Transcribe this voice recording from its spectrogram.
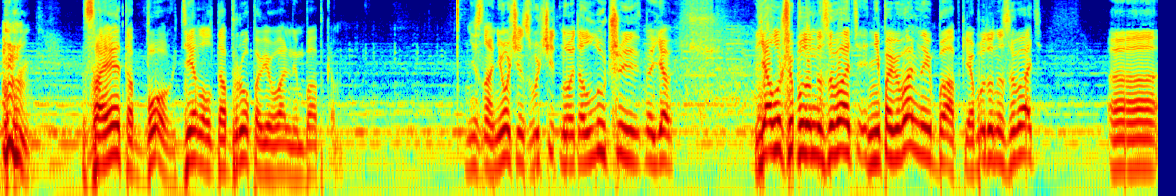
За это Бог делал добро повивальным бабкам. Не знаю, не очень звучит, но это лучше. Я, я лучше буду называть не повивальные бабки, а буду называть э,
